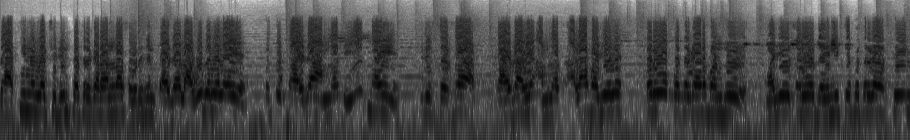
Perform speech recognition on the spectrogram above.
जातीनं लक्ष देऊन पत्रकारांना संरक्षण कायदा लागू झालेला आहे. पण तो कायदा अंमलात येत नाही. तरी तसा कायदा हे अंमलात आला पाहिजे. सर्व पत्रकार बंधू माझे सर्व दैनिकचे पत्रकार असतील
